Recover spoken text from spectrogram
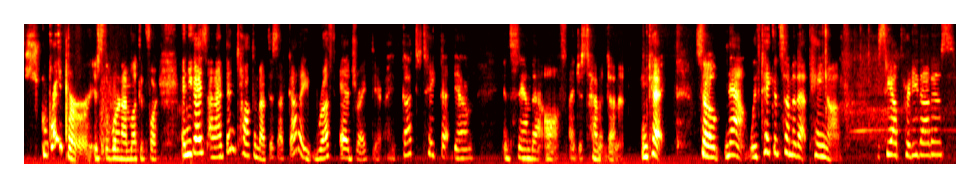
scraper is the word I'm looking for. And you guys, and I've been talking about this. I've got a rough edge right there. I've got to take that down and sand that off. I just haven't done it. Okay, so now we've taken some of that paint off. You see how pretty that is?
